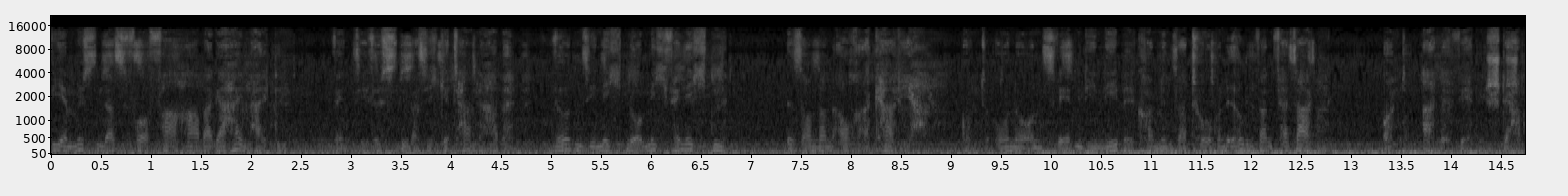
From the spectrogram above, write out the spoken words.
Wir müssen das vor Far Harbor geheim halten. Wenn sie wüssten, was ich getan habe, würden sie nicht nur mich vernichten, sondern auch Arcadia. Und ohne uns werden die Nebelkondensatoren irgendwann versagen. Und alle werden sterben.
